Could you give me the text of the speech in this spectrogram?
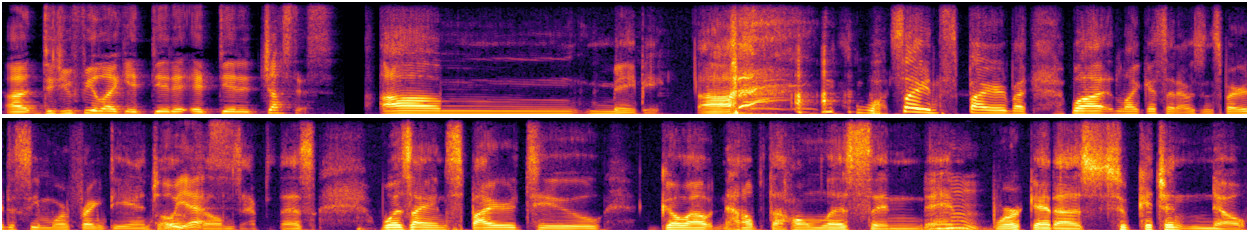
Uh, did you feel like it did it? It did it justice? Um, maybe. Uh, was I inspired by? Well, like I said, I was inspired to see more Frank D'Angelo oh, yes. films after this. Was I inspired to go out and help the homeless and mm-hmm. and work at a soup kitchen? No,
